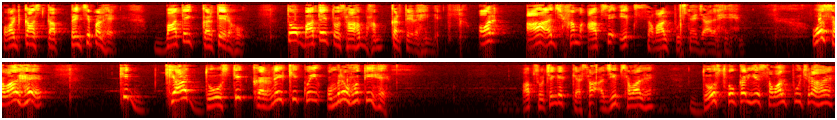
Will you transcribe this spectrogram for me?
पॉडकास्ट का प्रिंसिपल है, बातें करते रहो। तो बातें तो साहब हम करते रहेंगे। और आज हम आपसे एक सवाल पूछने जा रहे हैं। वो सवाल है कि क्या दोस्ती करने की कोई उम्र होती है? आप सोचेंगे कैसा अजीब सवाल है। दोस्त होकर यह सवाल पूछ रहा है।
